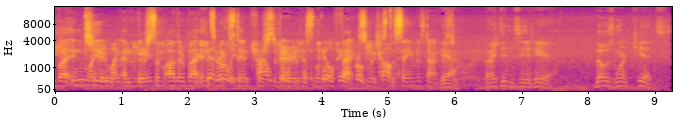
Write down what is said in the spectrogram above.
They a button seem like they two, might and then there's some other buttons said earlier mixed in for various little effects, which is the same as Dynasty Yeah, Warriors. but I didn't see it here. Those weren't kids.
